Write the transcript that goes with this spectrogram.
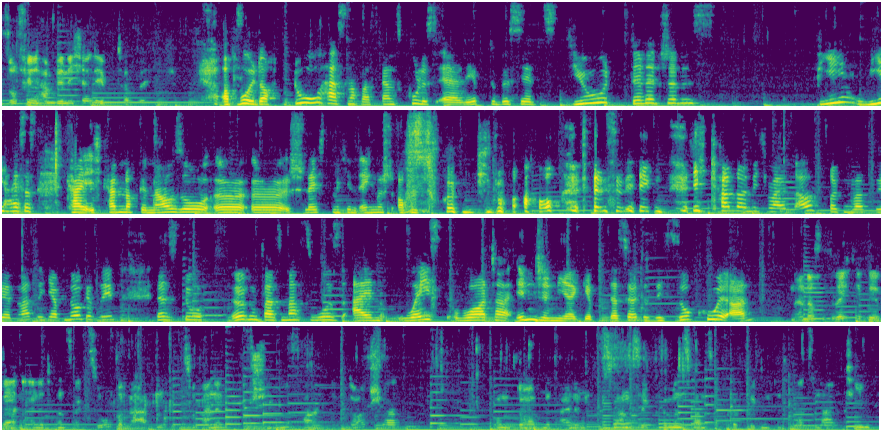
So viel haben wir nicht erlebt, tatsächlich. Obwohl, doch, du hast noch was ganz Cooles erlebt. Du bist jetzt Due Diligence wie, wie heißt das? Kai, ich kann noch genauso äh, äh, schlecht mich in Englisch ausdrücken wie du auch. Deswegen, ich kann noch nicht mal ausdrücken, was du jetzt machst. Ich habe nur gesehen, dass du irgendwas machst, wo es ein Wastewater Engineer gibt. Das hörte sich so cool an. Nein, das ist richtig. Wir werden eine Transaktion beraten zu einem Chemiepark in Deutschland und dort mit einem 20-, 25-köpfigen internationalen Team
